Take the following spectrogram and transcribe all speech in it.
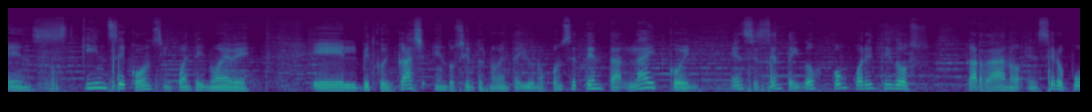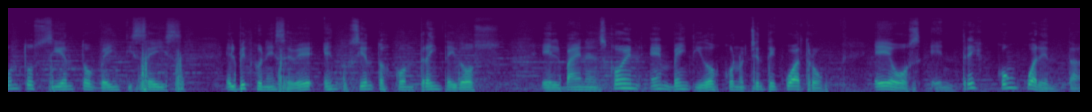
en 15,59, el Bitcoin Cash en 291,70, Litecoin en 62,42. Cardano en 0.126, el Bitcoin SB en 200.32, el Binance Coin en 22.84, EOS en 3.40,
